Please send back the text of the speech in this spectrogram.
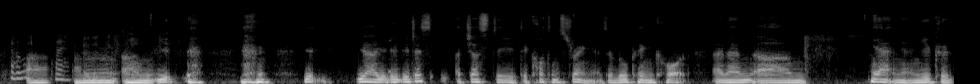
uh, um, um, you, you, yeah, you, you just adjust the, the cotton string, the looping cord, and then um, yeah, and then you could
